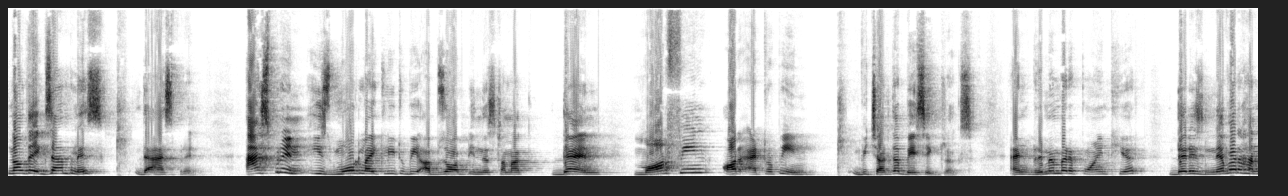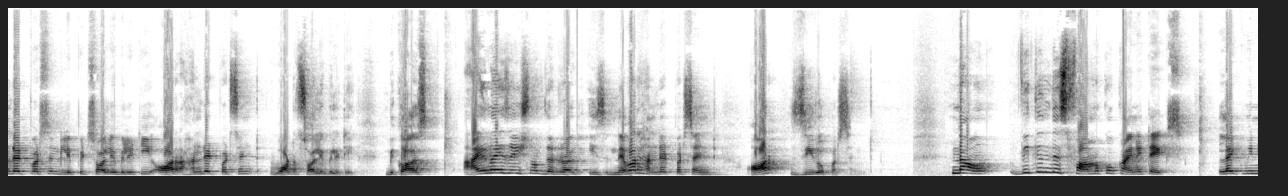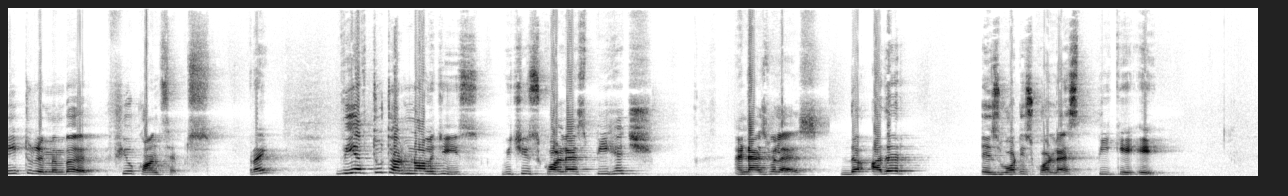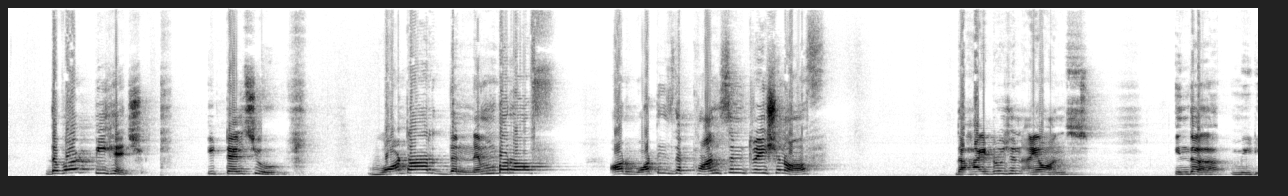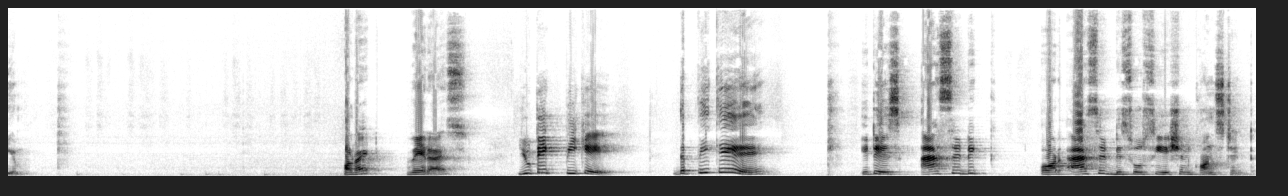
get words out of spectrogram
Now the example is the aspirin. Aspirin is more likely to be absorbed in the stomach than morphine or atropine which are the basic drugs. And remember a point here, there is never 100% lipid solubility or 100% water solubility because ionization of the drug is never 100% or 0%. Now within this pharmacokinetics like we need to remember few concepts right. We have two terminologies which is called as pH and as well as the other is what is called as pKa. The word pH it tells you what are the number of or what is the concentration of the hydrogen ions in the medium. Alright? Whereas you take pKa the pKa it is acidic or acid dissociation constant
